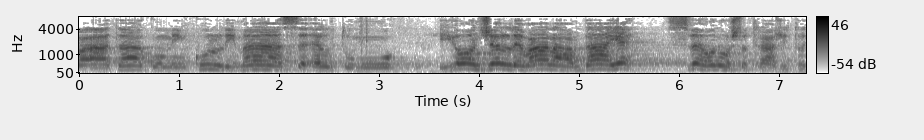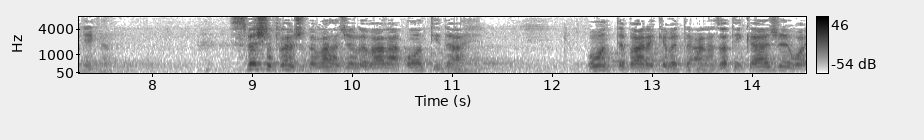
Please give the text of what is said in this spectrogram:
atakum min kulli ma sa'altumu i on dželevala vam daje sve ono što tražite od njega. Sve što tražiš od Allaha dželevala, on ti daje. On te bareke ve ta'ala. Zatim kaže wa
